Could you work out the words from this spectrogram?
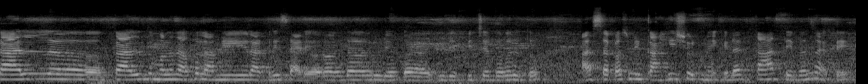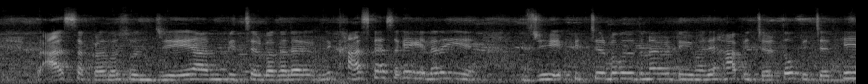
काल काल तुम्हाला दाखवलं आम्ही रात्री साडेबारा व्हिडिओ व्हिडिओ पिक्चर बघत होतो. आज सकाळपासून मी काही शूट नाही केलं का ते पण सांगते. आज सकाळपासून जे आम्ही पिक्चर बघायला म्हणजे खास काय असं काही गेलं नाही आहे जे पिक्चर बघत होतो ना टी व्हीमध्ये हा पिक्चर तो पिक्चर हे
